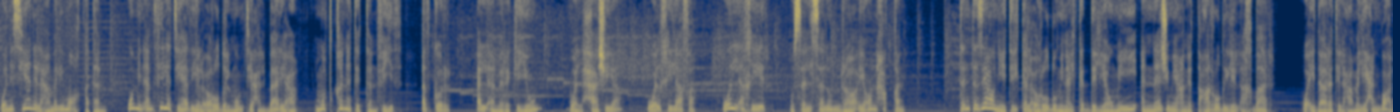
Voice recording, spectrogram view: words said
ونسيان العمل مؤقتا. ومن أمثلة هذه العروض الممتعة البارعة متقنة التنفيذ أذكر الأمريكيون والحاشية والخلافة والأخير مسلسل رائع حقا. تنتزعني تلك العروض من الكد اليومي الناجم عن التعرض للأخبار وإدارة العمل عن بعد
